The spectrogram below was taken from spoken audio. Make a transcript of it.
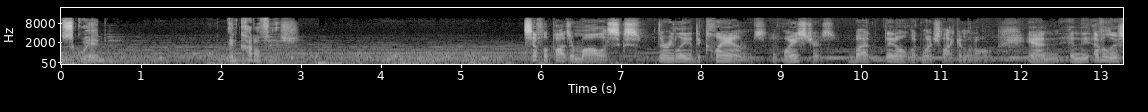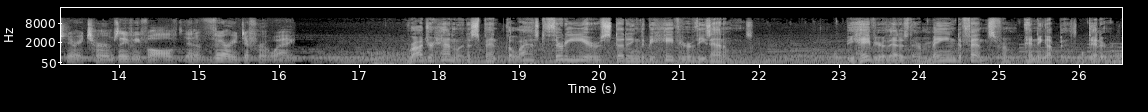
squid, and cuttlefish. Cephalopods are mollusks. They're related to clams and oysters, but they don't look much like them at all. And in the evolutionary terms, they've evolved in a very different way. Roger Hanlon has spent the last 30 years studying the behavior of these animals. Behavior that is their main defense from ending up as dinner.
